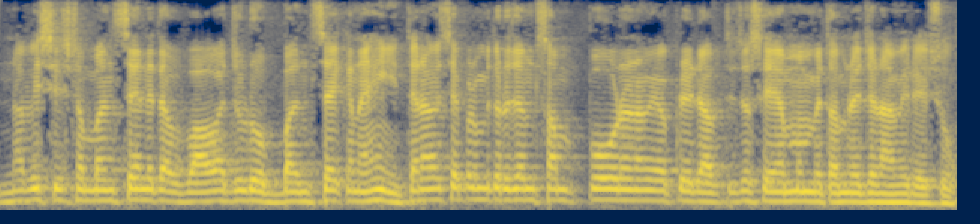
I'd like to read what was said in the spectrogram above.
નવી સિસ્ટમ બનશે ને તે વાવાઝોડું બનશે કે નહીં? તેના વિશે પણ મિત્રો જેમ સંપૂર્ણ નવી અપડેટ આવતી જશે એમાં અમે તમને જણાવી રહીશું.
